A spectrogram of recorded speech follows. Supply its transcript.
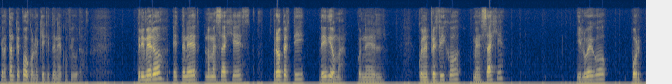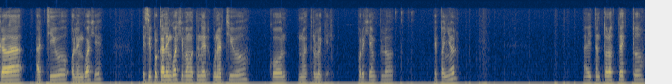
es bastante poco lo que hay que tener configurado. Primero es tener los mensajes property de idioma con el, con el prefijo mensaje y luego por cada archivo o lenguaje, es decir, por cada lenguaje vamos a tener un archivo con nuestro local. Por ejemplo, español. Ahí están todos los textos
